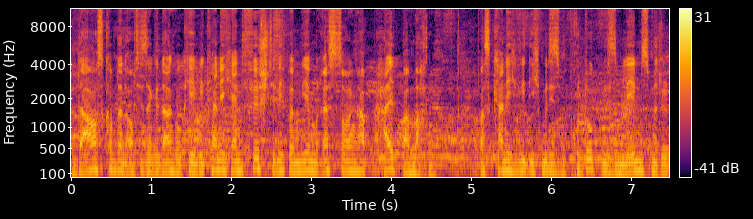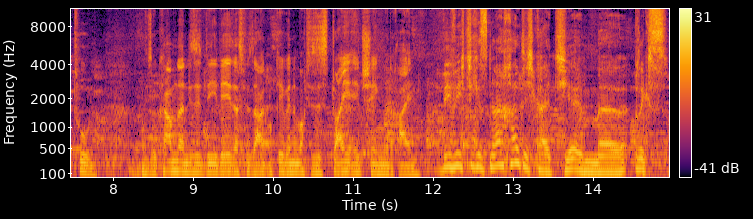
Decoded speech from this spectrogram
Und daraus kommt dann auch dieser Gedanke, okay, wie kann ich einen Fisch, den ich bei mir im Restaurant habe, haltbar machen? Was kann ich wirklich mit diesem Produkt, mit diesem Lebensmittel tun? Und so kam dann diese die Idee, dass wir sagen, okay, wir nehmen auch dieses Dry Aging mit rein. Wie wichtig ist Nachhaltigkeit hier im äh, BRICS?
